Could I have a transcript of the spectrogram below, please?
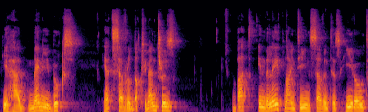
He had many books, he had several documentaries. But in the late 1970s, he wrote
